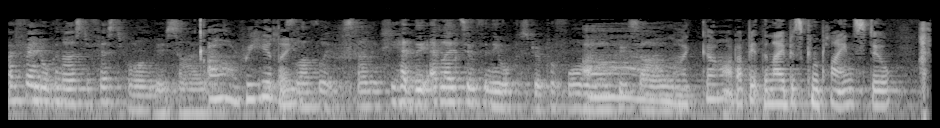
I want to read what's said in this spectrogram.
my friend organised a festival on Goose Island. Oh, really? It's lovely, it's stunning. She had the Adelaide Symphony Orchestra performing on Goose Island. Oh my God! I bet the neighbours complain still.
